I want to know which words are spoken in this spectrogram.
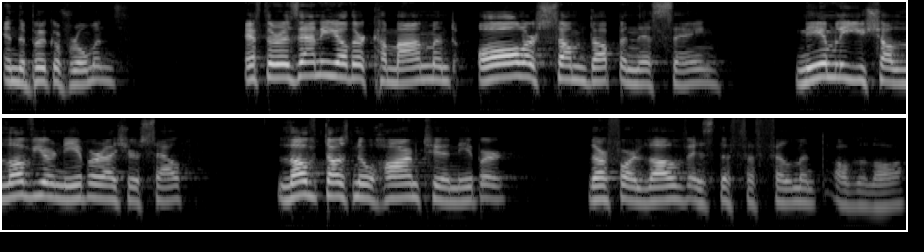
in the book of Romans. If there is any other commandment, all are summed up in this saying namely, you shall love your neighbor as yourself. Love does no harm to a neighbor, therefore, love is the fulfillment of the law.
